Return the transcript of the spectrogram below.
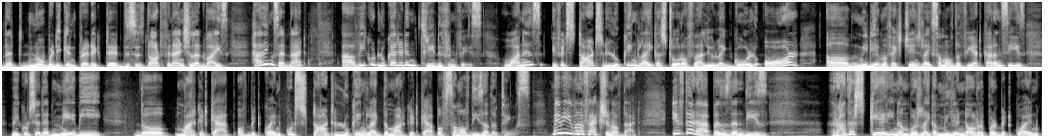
that nobody can predict it. This is not financial advice. Having said that, uh, we could look at it in three different ways. One is if it starts looking like a store of value like gold or a medium of exchange like some of the fiat currencies, we could say that maybe the market cap of Bitcoin could start looking like the market cap of some of these other things. Maybe even a fraction of that. If that happens, then these rather scary numbers like a million dollar per Bitcoin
